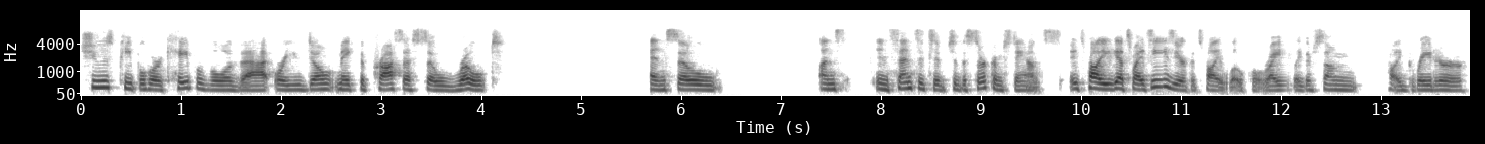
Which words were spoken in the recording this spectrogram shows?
choose people who are capable of that or you don't make the process so rote and so un- insensitive to the circumstance it's probably that's why it's easier if it's probably local right? Like there's some probably greater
